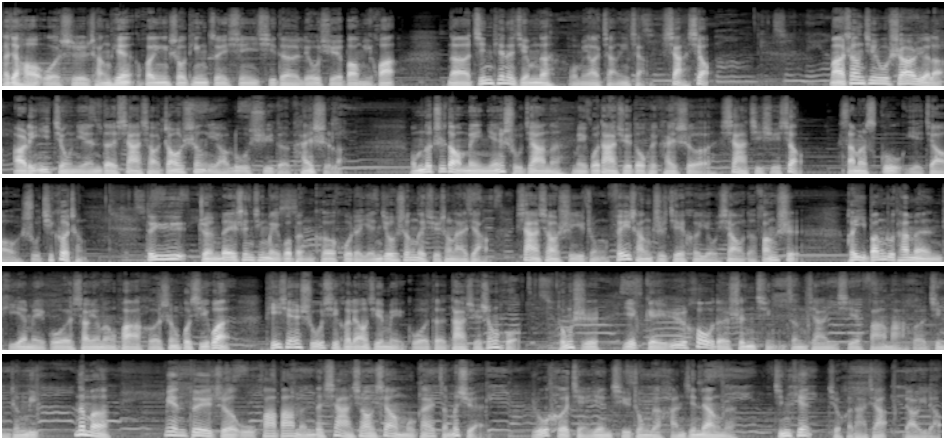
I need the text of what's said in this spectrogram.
大家好，我是长天，欢迎收听最新一期的留学爆米花。那今天的节目呢，我们要讲一讲夏校。马上进入十二月了，二零一九年的夏校招生也要陆续的开始了。我们都知道，每年暑假呢，美国大学都会开设夏季学校 （summer school），也叫暑期课程。对于准备申请美国本科或者研究生的学生来讲，夏校是一种非常直接和有效的方式。可以帮助他们体验美国校园文化和生活习惯，提前熟悉和了解美国的大学生活，同时也给日后的申请增加一些砝码和竞争力。那么，面对着五花八门的下校项目，该怎么选？如何检验其中的含金量呢？今天就和大家聊一聊。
